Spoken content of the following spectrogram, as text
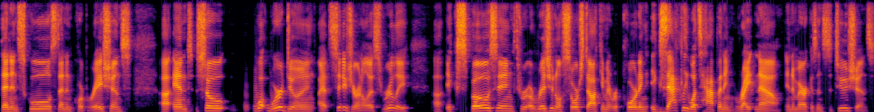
then in schools, then in corporations. Uh, and so, what we're doing at City Journal is really uh, exposing through original source document reporting exactly what's happening right now in America's institutions.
